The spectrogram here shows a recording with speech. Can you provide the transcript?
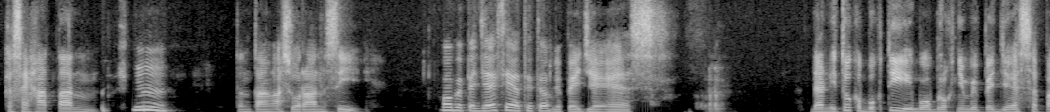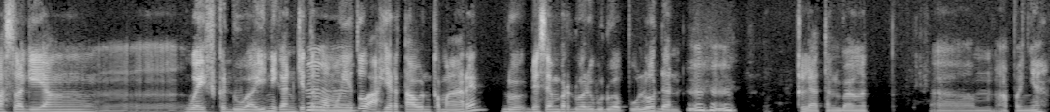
kesehatan, Hmm. tentang asuransi, Oh BPJS ya waktu itu. BPJS. Dan itu kebukti bobroknya BPJS pas lagi yang mm, wave kedua ini kan kita Mm-mm. ngomongnya tuh akhir tahun kemarin Desember 2020 dan Mhm. kelihatan banget em, apanya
